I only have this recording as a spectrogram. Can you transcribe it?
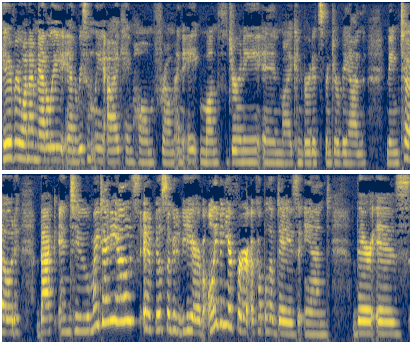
Hey everyone, I'm Natalie, and recently I came home from an eight month journey in my converted Sprinter van named Toad back into my tiny house, and it feels so good to be here. I've only been here for a couple of days, and there is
